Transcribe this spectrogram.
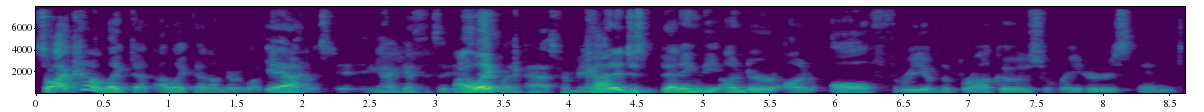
So I kind of like that. I like that underlook. To be yeah honest. it- i guess it's, a, it's I like definitely a pass for me kind of just betting the under on all three of the Broncos, Raiders, and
